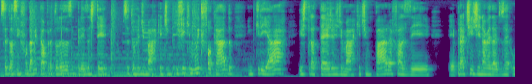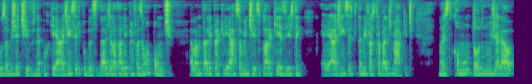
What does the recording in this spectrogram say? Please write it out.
um setor assim fundamental para todas as empresas ter um setor de marketing que fique muito focado em criar estratégias de marketing para fazer é, para atingir na verdade os, os, objetivos, né? Porque a agência de publicidade ela tá ali para fazer uma ponte. Ela não tá ali para criar somente isso. Claro que existem é, agências que também fazem trabalho de marketing, mas como um todo, no geral,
